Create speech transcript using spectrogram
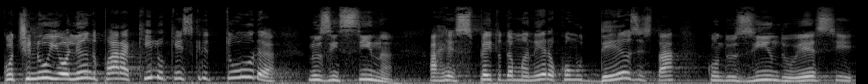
Continue olhando para aquilo que a Escritura nos ensina a respeito da maneira como Deus está conduzindo esse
